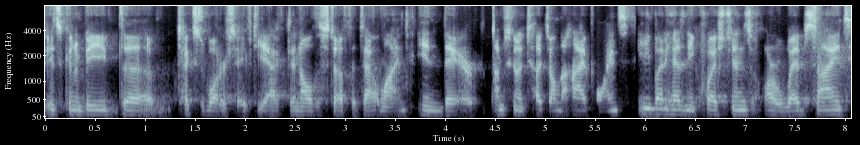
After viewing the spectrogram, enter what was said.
It's going to be the Texas Water Safety Act and all the stuff that's outlined in there. I'm just going to touch on the high points. Anybody has any questions, our website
